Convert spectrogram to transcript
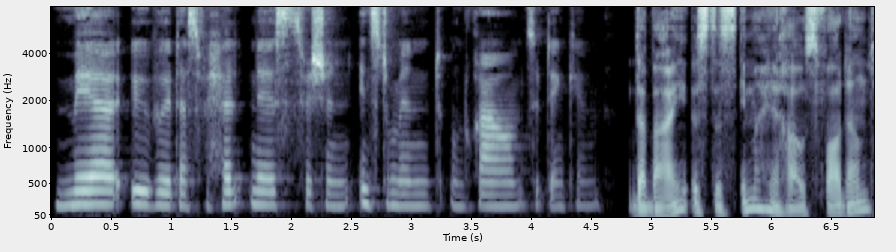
mehr über das Verhältnis zwischen Instrument und Raum zu denken. Dabei ist es immer herausfordernd,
